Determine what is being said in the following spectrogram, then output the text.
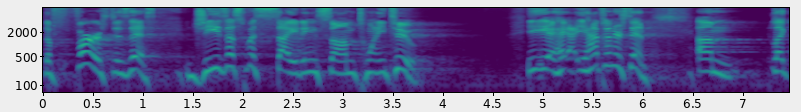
The first is this Jesus was citing Psalm 22. You have to understand, um, like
